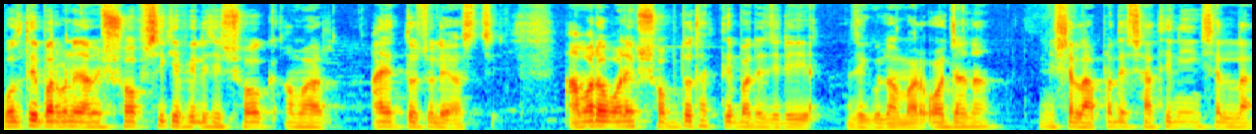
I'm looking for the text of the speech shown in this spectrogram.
বলতে পারবেন যে আমি সব শিখে ফেলেছি, শখ আমার আয়ত্ত চলে আসছে। আমারও অনেক শব্দ থাকতে পারে যেটি যেগুলো আমার অজানা। ইনশাল্লাহ আপনাদের সাথে নিয়ে ইনশাল্লাহ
